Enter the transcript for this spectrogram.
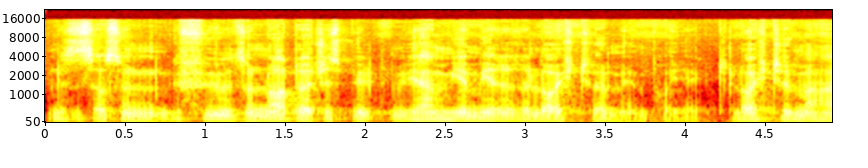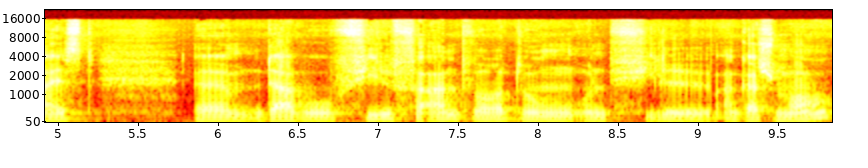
und das ist auch so ein Gefühl, so ein norddeutsches Bild, wir haben hier mehrere Leuchttürme im Projekt. Leuchttürme heißt, ähm, da wo viel Verantwortung und viel Engagement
